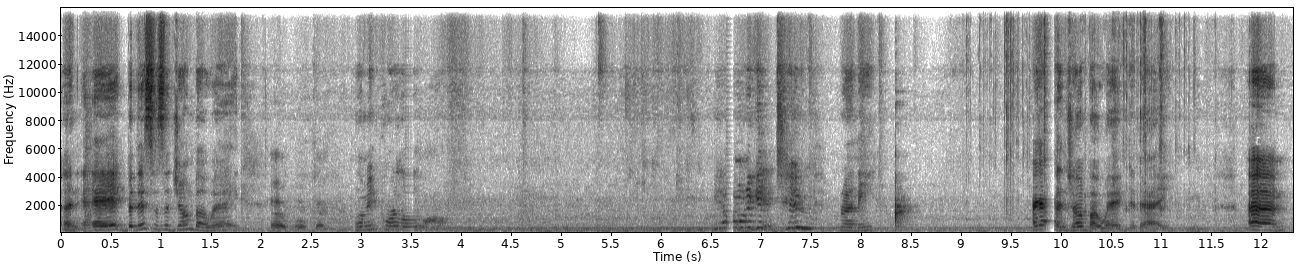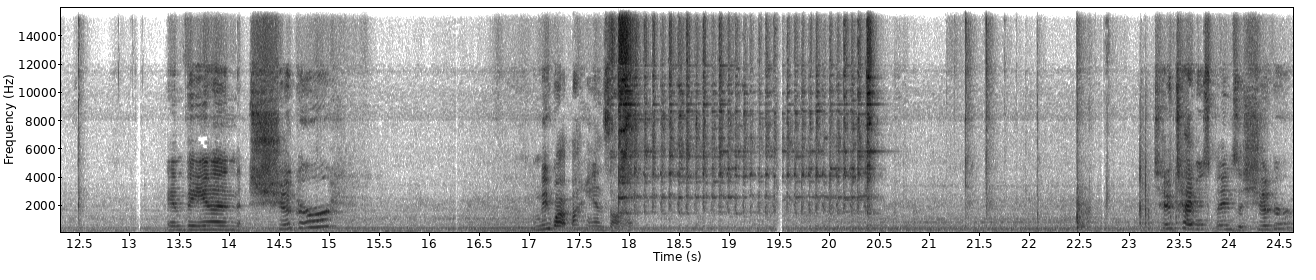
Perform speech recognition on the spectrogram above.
An egg, but this is a jumbo egg. Oh, okay. Let me pour a little off. You don't want to get it too runny. I got a jumbo egg today. Mm-hmm. Um, and then sugar. Let me wipe my hands off. Two tablespoons of sugar.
